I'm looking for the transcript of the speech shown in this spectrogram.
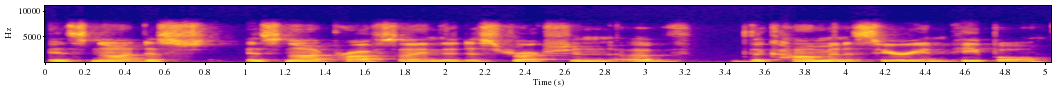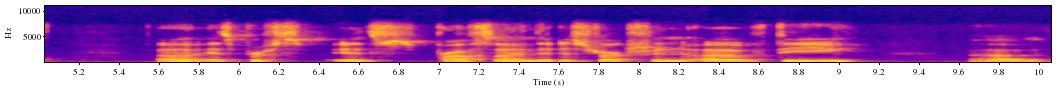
it's not dis- it's not prophesying the destruction of the common assyrian people uh, it's it's prophesying the destruction of the um,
